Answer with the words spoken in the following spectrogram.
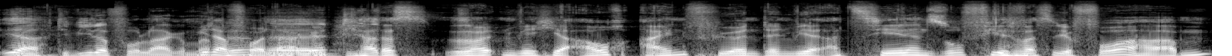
Ja, die Wiedervorlage. -Mappe. Wiedervorlage. Äh, das sollten wir hier auch einführen, denn wir erzählen so viel, was wir vorhaben.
